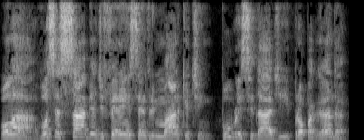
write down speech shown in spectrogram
Olá, você sabe a diferença entre marketing, publicidade e propaganda?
